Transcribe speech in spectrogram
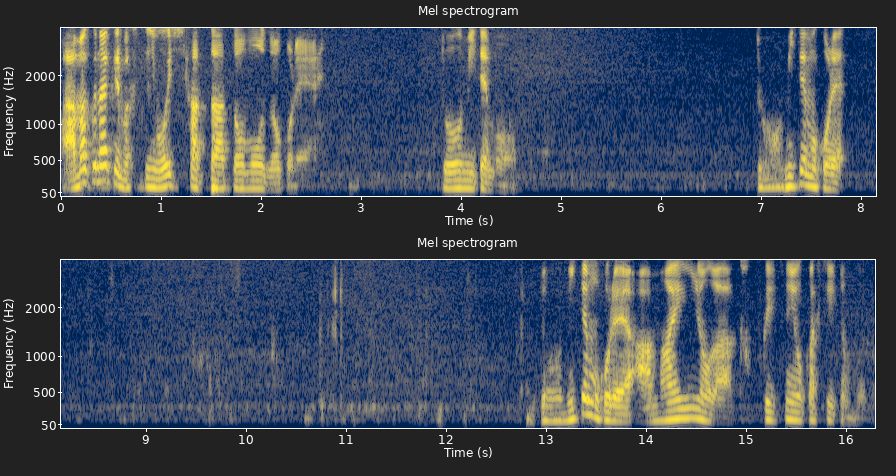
甘くなければ普通に美味しかったと思うぞ、これ。どう見ても。どう見てもこれ。どう見てもこれ甘いのが確実におかしいと思う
